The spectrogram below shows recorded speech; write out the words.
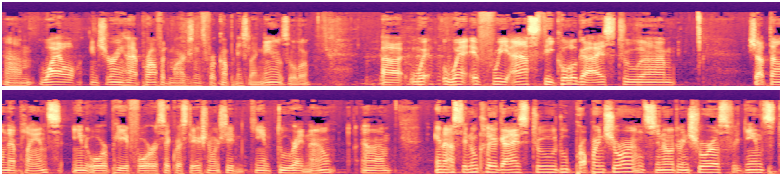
um, while ensuring high profit margins for companies like Nanosolar uh, if we ask the coal guys to um, shut down their plants and or pay for sequestration, which they can't do right now, um, and ask the nuclear guys to do proper insurance, you know, to insure us against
